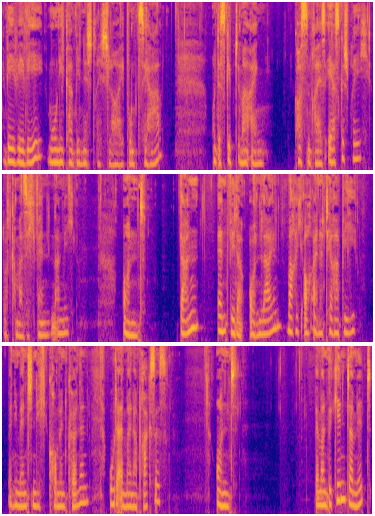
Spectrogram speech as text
www.monika-leu.ch und es gibt immer ein kostenfreies Erstgespräch. Dort kann man sich wenden an mich. Und dann entweder online mache ich auch eine Therapie, wenn die Menschen nicht kommen können, oder in meiner Praxis. Und wenn man beginnt damit,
